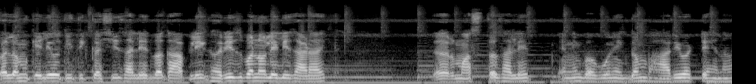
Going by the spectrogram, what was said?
कलम केली होती ती कशी झाली आहेत बघा. आपली घरीच बनवलेली झाडं आहेत. तर मस्त झालेत. आणि बघून एकदम भारी वाटते हे ना.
